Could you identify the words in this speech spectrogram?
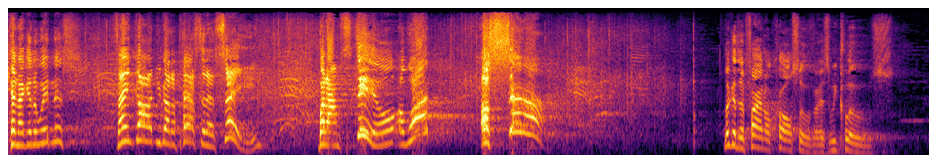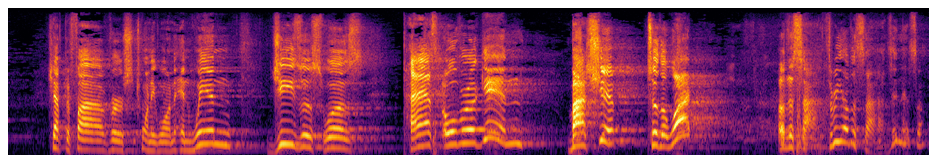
Can I get a witness? Thank God you got a pastor that's saved, but I'm still a what? A sinner. Look at the final crossover as we close. Chapter 5, verse 21. And when Jesus was passed over again by ship to the what? Other side. Three other sides. Isn't that something?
